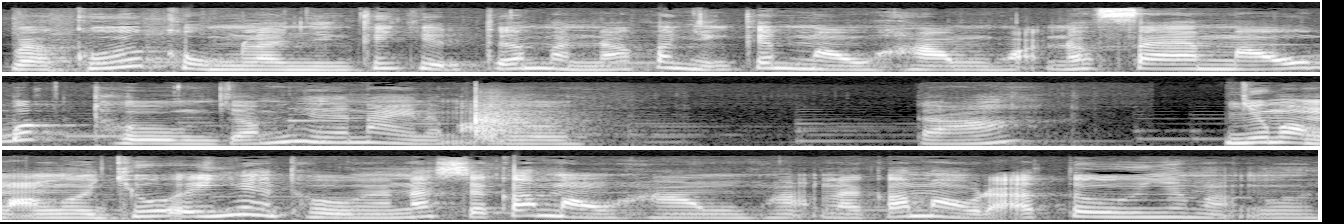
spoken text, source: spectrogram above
và cuối cùng là những cái dịch đó mà nó có những cái màu hồng hoặc nó pha máu bất thường giống như thế này nè mọi người. Đó. Nhưng mà mọi người chú ý nha thường là nó sẽ có màu hồng hoặc là có màu đỏ tươi nha mọi người.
